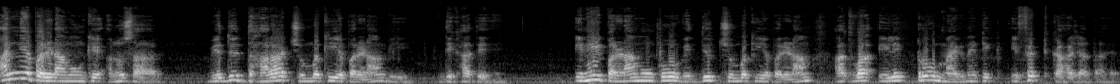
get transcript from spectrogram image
अन्य परिणामों के अनुसार विद्युत धारा चुंबकीय परिणाम भी दिखाते हैं। इन्हीं परिणामों को विद्युत चुंबकीय परिणाम अथवा इलेक्ट्रोमैग्नेटिक इफ़ेक्ट कहा जाता है।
